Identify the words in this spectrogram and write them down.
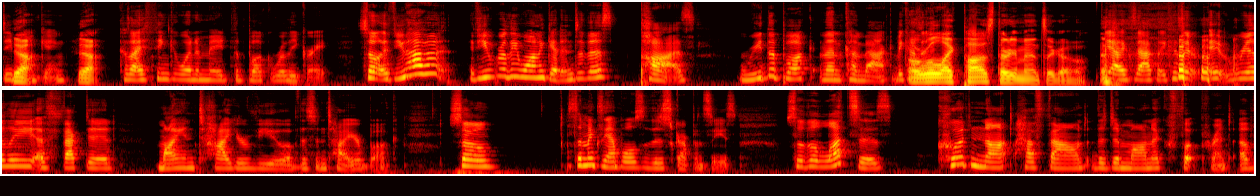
debunking yeah, because I think it would have made the book really great. So if you haven't, if you really want to get into this, pause, read the book, and then come back because or it- we'll like pause thirty minutes ago. yeah, exactly, because it it really affected my entire view of this entire book. So, some examples of the discrepancies. So the Lutzes could not have found the demonic footprint of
